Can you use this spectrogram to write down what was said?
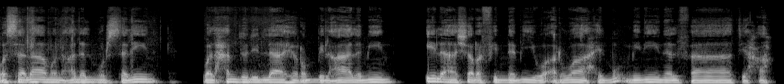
وسلام على المرسلين والحمد لله رب العالمين إلى شرف النبي وأرواح المؤمنين الفاتحة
